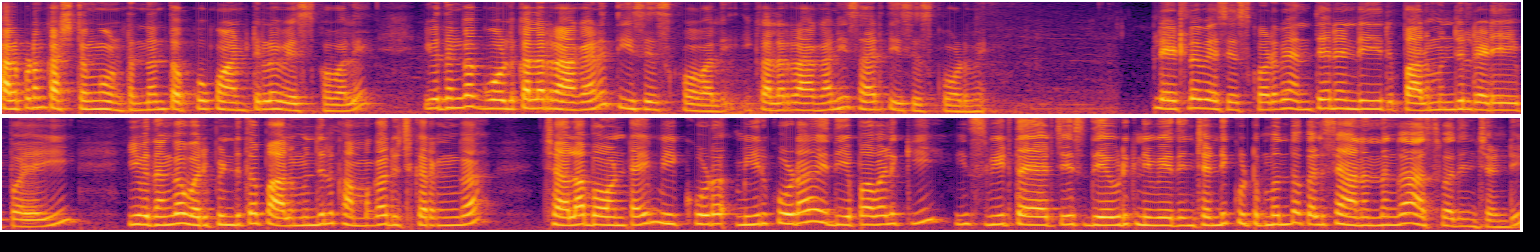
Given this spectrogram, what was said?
కలపడం కష్టంగా ఉంటుంది. దాన్ని తక్కువ క్వాంటిటీలో వేసుకోవాలి. ఈ విధంగా గోల్డ్ కలర్ రాగానే తీసేసుకోవాలి. ఈ కలర్ రాగానే ఈసారి తీసేసుకోవడమే. ప్లేట్లో వేసేసుకోవడమే. అంతేనండి. పాలముంజులు రెడీ అయిపోయాయి. ఈ విధంగా వరిపిండితో పాలముంజలు కమ్మగా రుచికరంగా చాలా బాగుంటాయి. మీకు కూడా మీరు కూడా ఈ దీపావళికి ఈ స్వీట్ తయారు చేసి దేవుడికి నివేదించండి. కుటుంబంతో కలిసి ఆనందంగా ఆస్వాదించండి.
